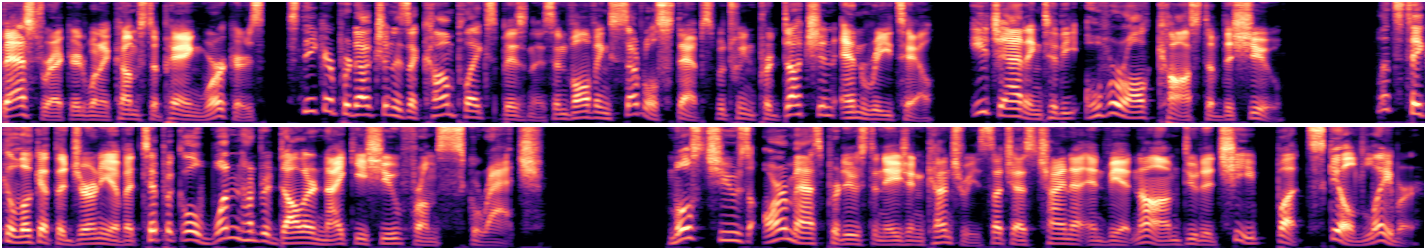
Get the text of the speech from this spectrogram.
best record when it comes to paying workers, sneaker production is a complex business involving several steps between production and retail, each adding to the overall cost of the shoe. Let's take a look at the journey of a typical $100 Nike shoe from scratch. Most shoes are mass produced in Asian countries such as China and Vietnam due to cheap but skilled labor.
